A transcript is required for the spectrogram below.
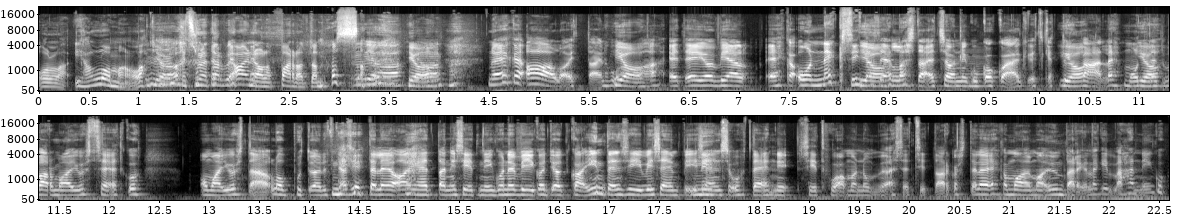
olla ihan lomalla. Että sun ei tarvitse aina olla parantamassa. Joo, joo. No ehkä aaloittain huomaa, että ei ole vielä ehkä onneksi sitä Joo. sellaista, että se on niinku koko ajan kytketty Joo. päälle, mutta varmaan just se, että kun oma just tämä lopputyö nyt käsittelee aihetta, niin sit niinku ne viikot, jotka on intensiivisempia Niin. sen suhteen, niin sit huomannut myös, että sit tarkastelee ehkä maailmaa ympärilläkin vähän niinku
